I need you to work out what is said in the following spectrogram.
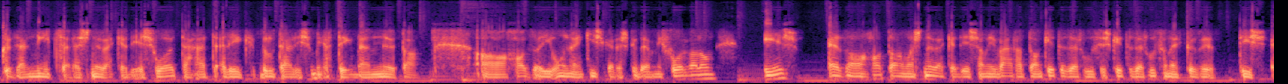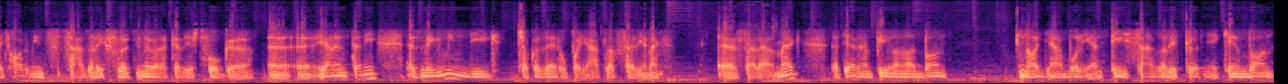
közel négyszeres növekedés volt, tehát elég brutális mértékben nőtt a, a hazai online kiskereskedelmi forgalom, és ez a hatalmas növekedés, ami várhatóan 2020 és 2021 között is egy 30% fölötti növekedést fog jelenteni, ez még mindig csak az európai átlag felének felel meg. Tehát jelen pillanatban nagyjából ilyen 10% környékén van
